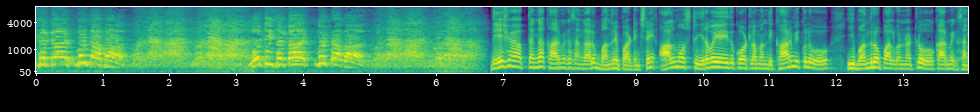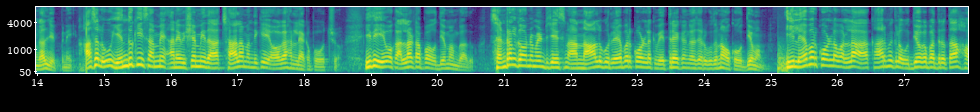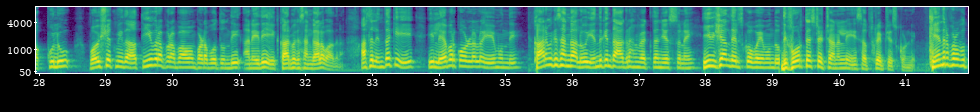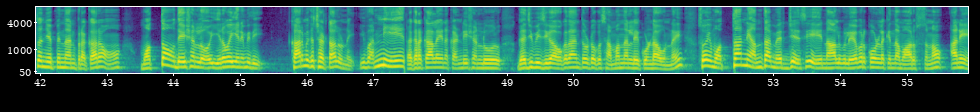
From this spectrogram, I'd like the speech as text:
सरकार मुर्दाबाद मोदी सरकार मुर्दाबाद దేశవ్యాప్తంగా కార్మిక సంఘాలు బంద్ని పాటించినాయి ఆల్మోస్ట్ ఇరవై ఐదు కోట్ల మంది కార్మికులు ఈ బంద్లో పాల్గొన్నట్లు కార్మిక సంఘాలు చెప్పినాయి అసలు ఎందుకు ఈ సమ్మె అనే విషయం మీద చాలా మందికి అవగాహన లేకపోవచ్చు ఇది ఒక అల్లాటప్ప ఉద్యమం కాదు సెంట్రల్ గవర్నమెంట్ చేసిన ఆ నాలుగు లేబర్ కోడ్లకు వ్యతిరేకంగా జరుగుతున్న ఒక ఉద్యమం. ఈ లేబర్ కోడ్ల వల్ల కార్మికుల ఉద్యోగ భద్రత హక్కులు భవిష్యత్ మీద తీవ్ర ప్రభావం పడబోతుంది అనేది కార్మిక సంఘాల వాదన. అసలు ఇంతకీ ఈ లేబర్ కోడ్లలో ఏముంది? కార్మిక సంఘాలు ఎందుకింత ఆగ్రహం వ్యక్తం చేస్తున్నాయి? ఈ విషయాలు తెలుసుకోబోయే ముందు ది ఫోర్త్ ఎస్టేట్ ఛానల్ని సబ్స్క్రైబ్ చేసుకోండి. కేంద్ర ప్రభుత్వం చెప్పిన దాని ప్రకారం మొత్తం దేశంలో ఇరవై ఎనిమిది కార్మిక చట్టాలు ఉన్నాయి ఇవన్నీ రకరకాలైన కండిషన్లు గజిబిజిగా ఒకదానితో ఒక సంబంధం లేకుండా ఉన్నాయి. సో ఈ మొత్తాన్ని అంతా మెర్జ్ చేసి నాలుగు లేబర్ కోడ్ల కింద మారుస్తున్నాం అని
